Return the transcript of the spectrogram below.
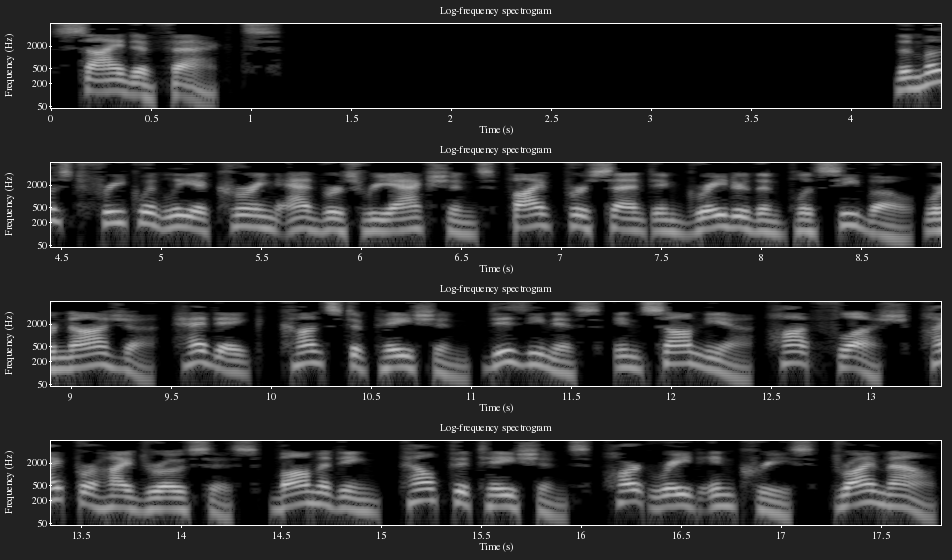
Side effects the most frequently occurring adverse reactions 5% and greater than placebo, were nausea, headache, constipation, dizziness, insomnia, hot flush, hyperhidrosis, vomiting, palpitations, heart rate increase, dry mouth,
